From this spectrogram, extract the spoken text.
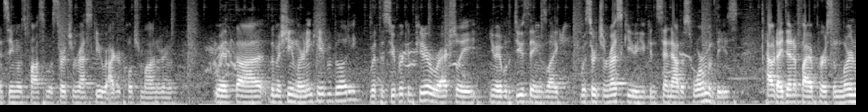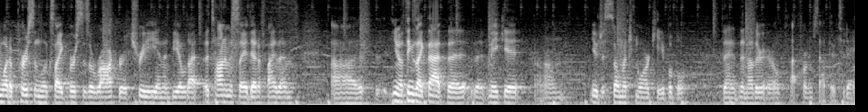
and seeing what's possible with search and rescue, agriculture monitoring, with uh, the machine learning capability, with the supercomputer, we're actually you able to do things like with search and rescue, you can send out a swarm of these, have it identify a person, learn what a person looks like versus a rock or a tree, and then be able to autonomously identify them. Uh, you know, things like that that, that make it um, you know, just so much more capable than, than other aerial platforms out there today.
